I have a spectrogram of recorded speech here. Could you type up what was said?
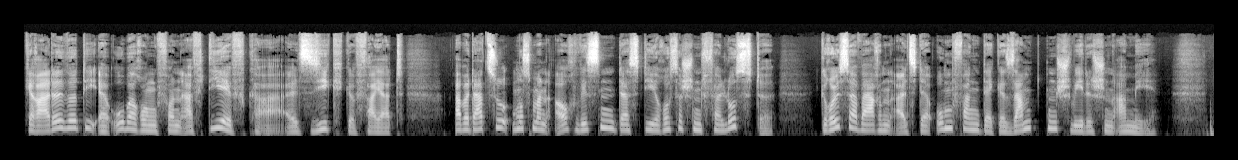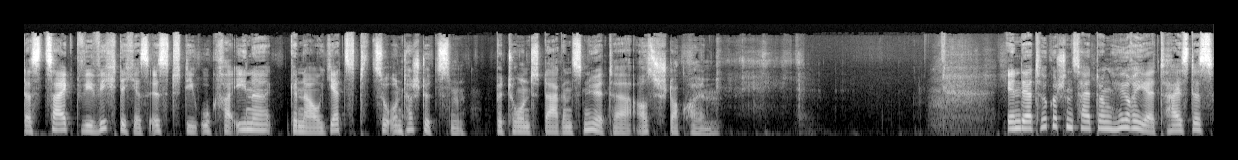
Gerade wird die Eroberung von Avdiivka als Sieg gefeiert. Aber dazu muss man auch wissen, dass die russischen Verluste größer waren als der Umfang der gesamten schwedischen Armee. Das zeigt, wie wichtig es ist, die Ukraine genau jetzt zu unterstützen, betont Dagens Nyheter aus Stockholm. In der türkischen Zeitung Hürriyet heißt es,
